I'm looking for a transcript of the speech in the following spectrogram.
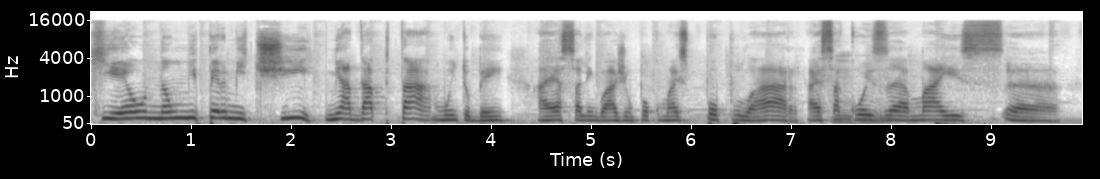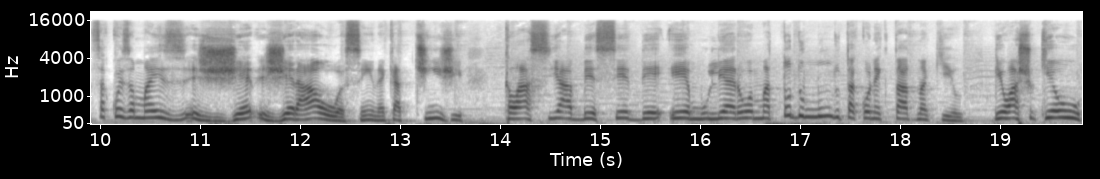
que eu não me permiti me adaptar muito bem a essa linguagem um pouco mais popular, a essa coisa mais. ah, essa coisa mais ge- geral, assim, né? Que atinge classe A, B, C, D, E, mulher, homem, mas todo mundo tá conectado naquilo. Eu acho que eu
